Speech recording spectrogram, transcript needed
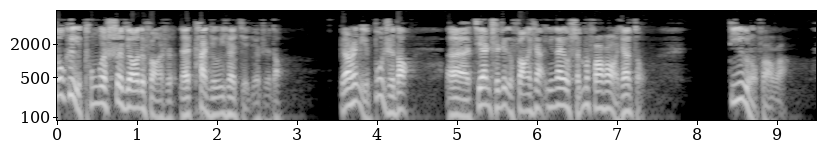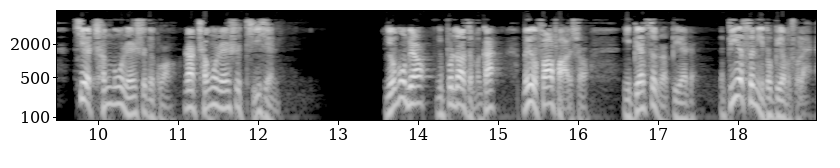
都可以通过社交的方式来探求一下解决之道。比方说，你不知道呃坚持这个方向应该用什么方法往下走，第一种方法，借成功人士的光，让成功人士提醒你。有目标，你不知道怎么干，没有方法的时候，你别自个儿憋着，憋死你都憋不出来。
